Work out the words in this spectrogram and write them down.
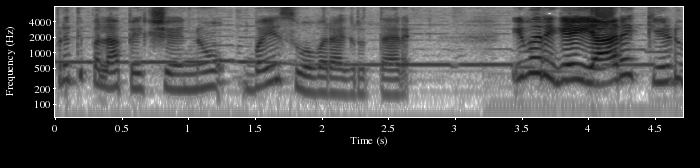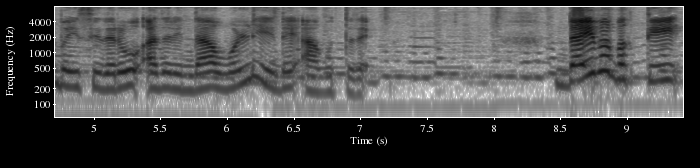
ಪ್ರತಿಫಲಾಪೇಕ್ಷೆಯನ್ನು ಬಯಸುವವರಾಗಿರುತ್ತಾರೆ. ಇವರಿಗೆ ಯಾರೇ ಕೇಡು ಬಯಸಿದರೂ ಅದರಿಂದ ಒಳ್ಳೆಯದೇ ಆಗುತ್ತದೆ. ದೈವಭಕ್ತಿ,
